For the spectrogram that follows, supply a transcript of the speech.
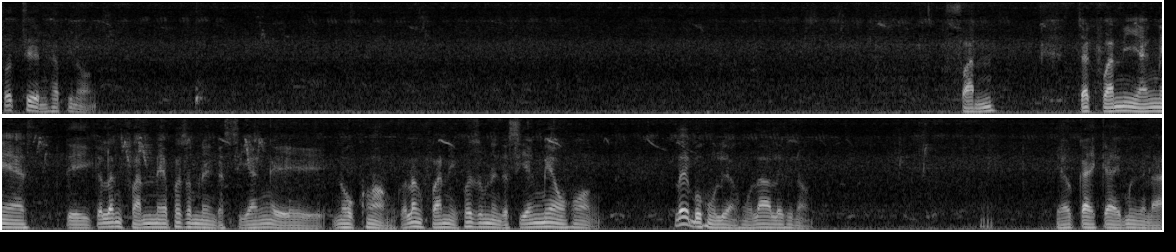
สดชื่นครับพี่น้อง ฝัน จากฝันนี่อย่างแน่เด็กกำลังฝันแน่พ่อสำเนึงกับเสียงไอ้นกห้องกำลังฝันนี่พ่อสำเนึงกับเสียงแมวห้อง เลยบ่หูเรื่องหูเล่าเลยพี่น้องเดี๋ยวไกลไกลๆมือละ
